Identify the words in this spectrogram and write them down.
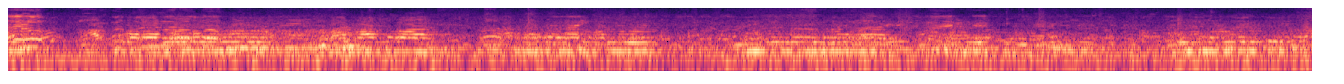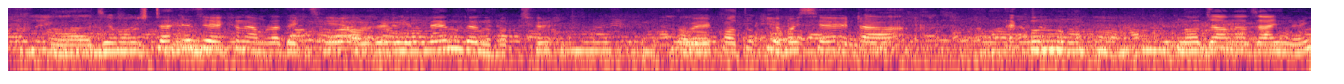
আহ, যে মহিষটা এই যে এখানে আমরা দেখছি অলরেডি লেনদেন হচ্ছে, তবে কত কি হয়েছে এটা এখন জানা যায় নাই।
